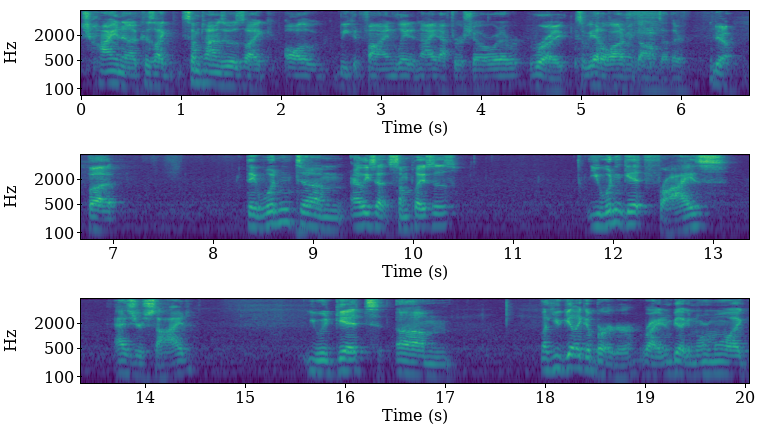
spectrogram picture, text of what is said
China because like sometimes it was like all that we could find late at night after a show or whatever. Right. So we had a lot of McDonald's out there, Yeah. but they wouldn't. Um, at least at some places, you wouldn't get fries as your side. You would get um, like you get like a burger, right? It'd be like a normal like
